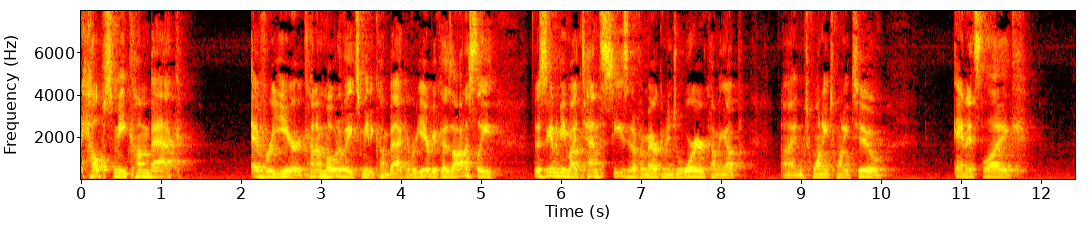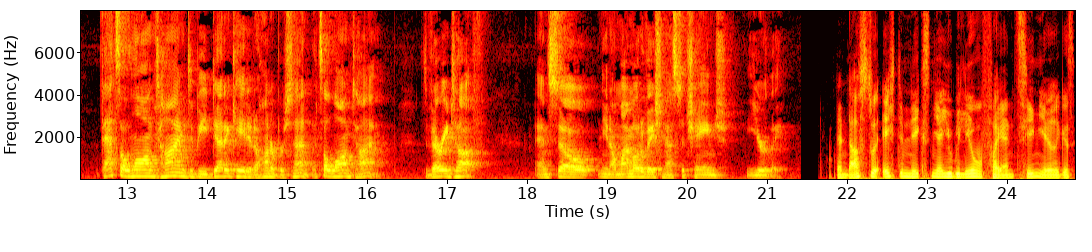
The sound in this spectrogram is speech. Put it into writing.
helps me come back every year. It kind of motivates me to come back every year because honestly, this is going to be my 10th season of American Ninja Warrior coming up uh, in 2022. And it's like, that's a long time to be dedicated 100%. That's a long time. It's very tough. And so, you know, my motivation has to change yearly. Dann darfst du echt im nächsten Jahr Jubiläum feiern, zehnjähriges.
